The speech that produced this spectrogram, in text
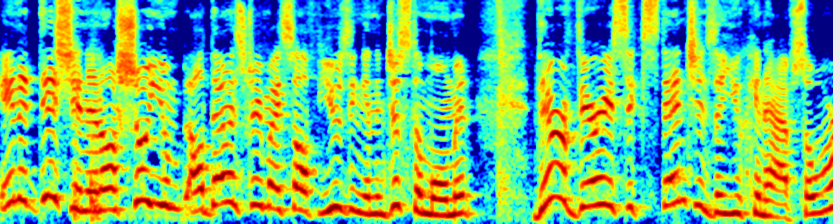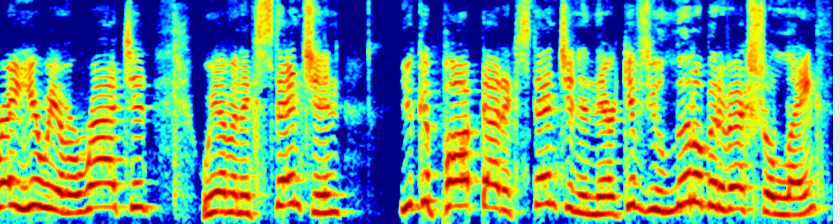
In addition, and I'll show you, I'll demonstrate myself using it in just a moment, there are various extensions that you can have. So right here we have a ratchet, we have an extension. You could pop that extension in there. It gives you a little bit of extra length.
